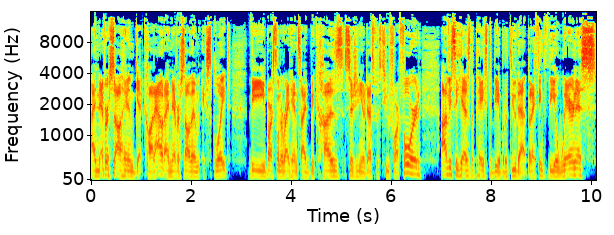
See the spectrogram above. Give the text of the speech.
I never saw him get caught out. I never saw them exploit the Barcelona right hand side because Serginho Dest was too far forward. Obviously he has the pace to be able to do that, but I think the awareness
